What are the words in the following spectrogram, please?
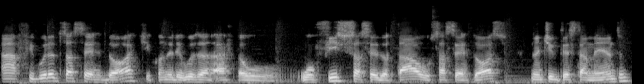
A figura do sacerdote, quando ele usa a- o, o ofício sacerdotal, o sacerdócio, no Antigo Testamento,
